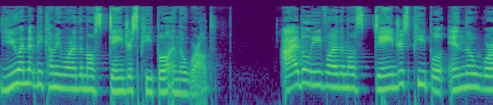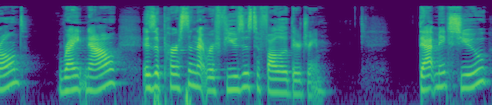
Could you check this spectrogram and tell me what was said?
You end up becoming one of the most dangerous people in the world. I believe one of the most dangerous people in the world right now is a person that refuses to follow their dream. That makes you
